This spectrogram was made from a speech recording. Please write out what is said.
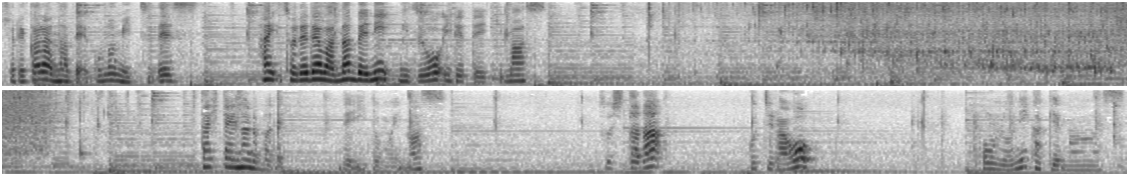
それから鍋。この3つです。はいそれでは鍋に水を入れていきます。ひたひたになるまででいいと思います。そしたらこちらをコンロにかけます。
